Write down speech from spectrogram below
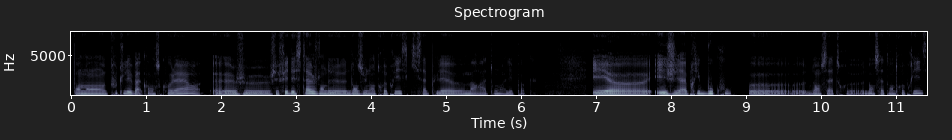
pendant toutes les vacances scolaires, j'ai fait des stages dans, une entreprise qui s'appelait Marathon à l'époque. Et j'ai appris beaucoup dans, cette, dans cette entreprise.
